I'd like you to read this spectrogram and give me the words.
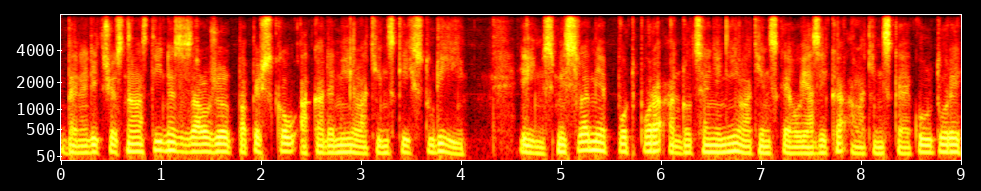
Benedikt XVI. dnes založil Papežskou akademii latinských studií. Jejím smyslem je podpora a docenění latinského jazyka a latinské kultury,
